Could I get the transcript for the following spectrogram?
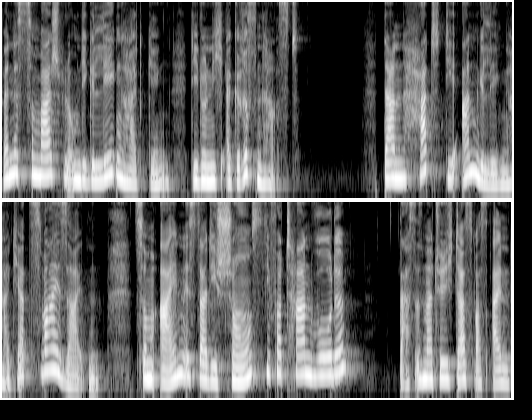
Wenn es zum Beispiel um die Gelegenheit ging, die du nicht ergriffen hast, dann hat die Angelegenheit ja zwei Seiten. Zum einen ist da die Chance, die vertan wurde. Das ist natürlich das, was einen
